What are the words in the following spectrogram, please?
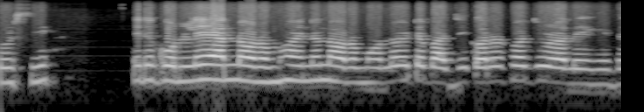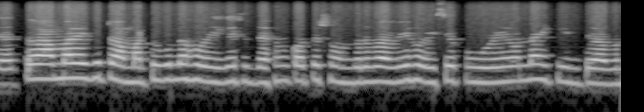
করছি। এটা করলে আর নরম হয় না, নরম হলো, এটা বাজি করার পর জোড়া লেগে যায়। তো আমার এই যে টমেটো গুলো হয়ে গেছে, দেখেন কত সুন্দর ভাবে হয়েছে, পুড়েও নাই কিন্তু আবার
